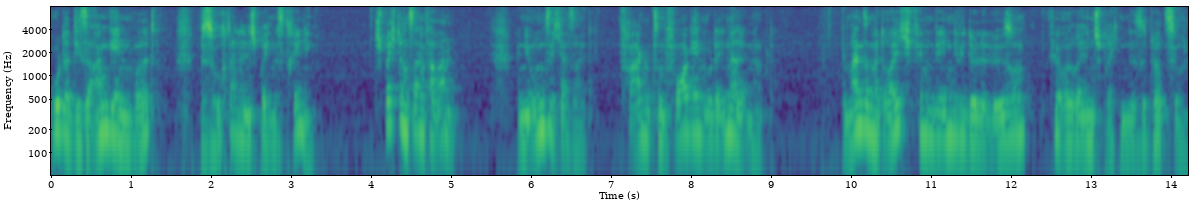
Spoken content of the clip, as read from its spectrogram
oder diese angehen wollt, besucht ein entsprechendes Training. Sprecht uns einfach an, wenn ihr unsicher seid, Fragen zum Vorgehen oder Inhalten habt. Gemeinsam mit euch finden wir individuelle Lösungen für eure entsprechende Situation.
